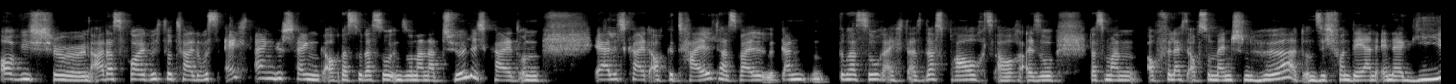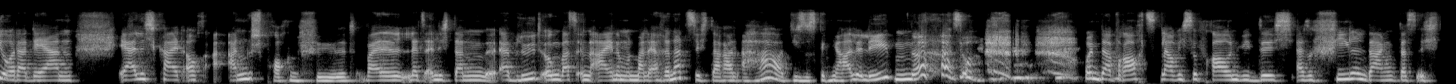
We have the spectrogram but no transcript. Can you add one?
Oh, wie schön. Ah, das freut mich total. Du bist echt ein Geschenk, auch dass du das so in so einer Natürlichkeit und Ehrlichkeit auch geteilt hast, weil ganz, du hast so recht. Also das braucht's auch. Also, dass man auch vielleicht auch so Menschen hört und sich von deren Energie oder deren Ehrlichkeit auch angesprochen fühlt, weil letztendlich dann erblüht irgendwas in einem und man erinnert sich daran, aha, dieses geniale Leben, ne? Also, und da braucht's, glaube ich, so Frauen wie dich. Also vielen Dank, dass ich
